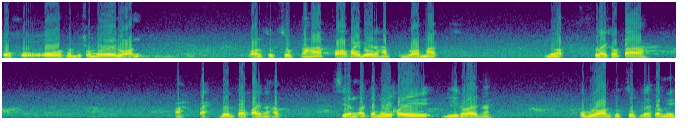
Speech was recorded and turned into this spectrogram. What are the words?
โอ้โหท่านผู้ชมเอ้ยร้อน ร้อนสุดๆนะครับ ขออภัยด้วยนะครับ ผมร้อนมากเนื้อไหลเข้าตา อะไปเดินต่อไปนะครับ เสียงอาจจะไม่ค่อยดีเท่าไหร่นะ ผมร้อนสุดๆเลยตอนนี้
